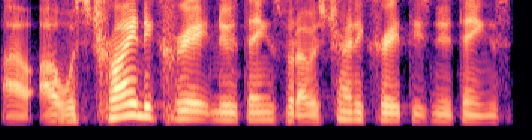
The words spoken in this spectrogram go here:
I, I was trying to create new things, but I was trying to create these new things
